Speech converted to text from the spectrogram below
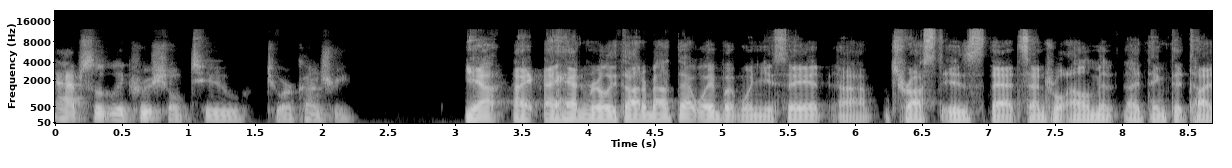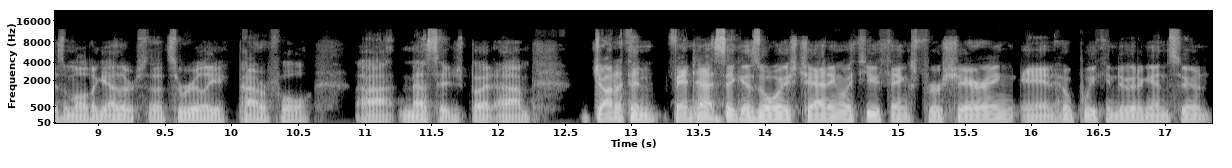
absolutely crucial to to our country. Yeah, I, I hadn't really thought about that way, but when you say it, uh, trust is that central element. I think that ties them all together. So that's a really powerful uh, message. But um, Jonathan, fantastic as always chatting with you. Thanks for sharing, and hope we can do it again soon.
